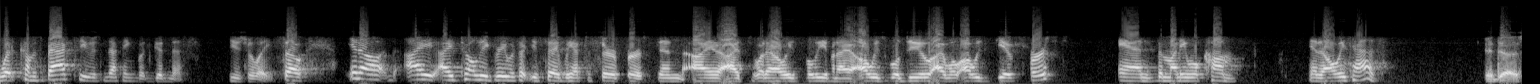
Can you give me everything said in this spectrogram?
what comes back to you is nothing but goodness usually. So. You know, I, I totally agree with what you said. We have to serve first, and I, I, that's what I always believe, and I always will do. I will always give first, and the money will come. And it always has. It does.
